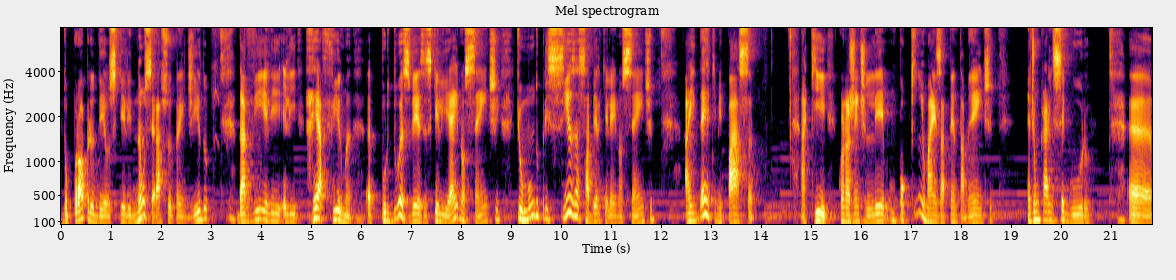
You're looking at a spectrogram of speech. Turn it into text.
do próprio Deus que ele não será surpreendido. Davi ele, ele reafirma eh, por duas vezes que ele é inocente, que o mundo precisa saber que ele é inocente. A ideia que me passa aqui, quando a gente lê um pouquinho mais atentamente, é de um cara inseguro, é,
